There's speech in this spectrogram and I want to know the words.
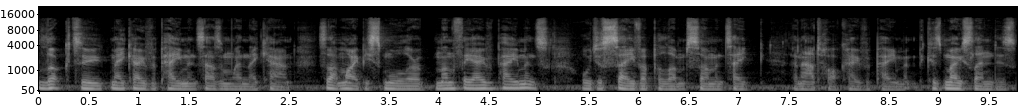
look to make overpayments as and when they can? So that might be smaller monthly overpayments or just save up a lump sum and take an ad hoc overpayment because most lenders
